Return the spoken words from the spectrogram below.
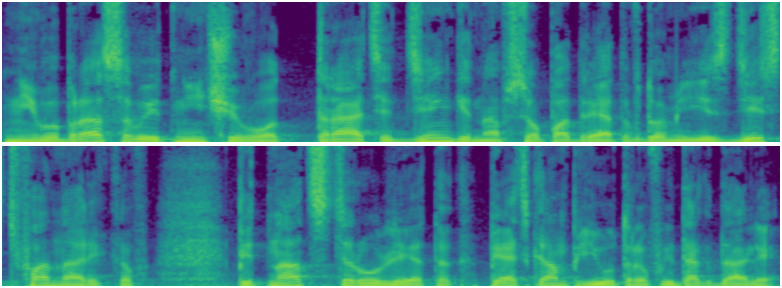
не выбрасывает ничего, тратит деньги на все подряд. В доме есть 10 фонариков, 15 рулеток, 5 компьютеров и так далее.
